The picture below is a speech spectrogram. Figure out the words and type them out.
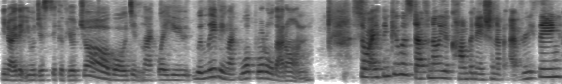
you know that you were just sick of your job or didn't like where you were living? Like what brought all that on? So i think it was definitely a combination of everything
